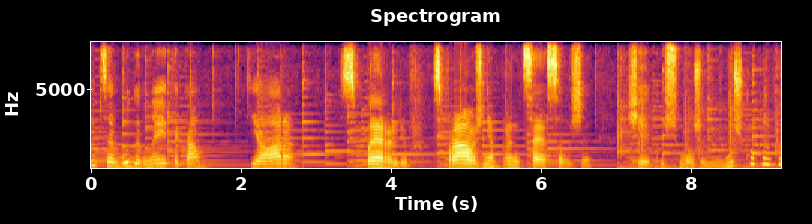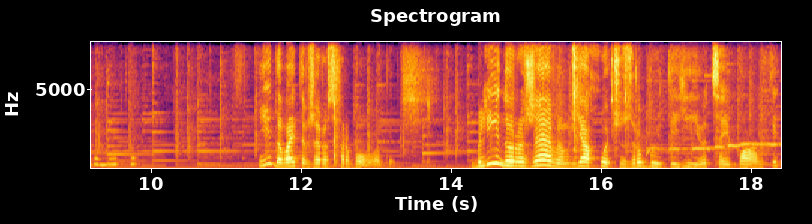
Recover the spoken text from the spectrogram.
І це буде в неї така тіара з перлів. Справжня принцеса вже. Ще якусь можемо мушку тут зробити. І давайте вже розфарбовувати. Блідо-рожевим я хочу зробити їй оцей бантик.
